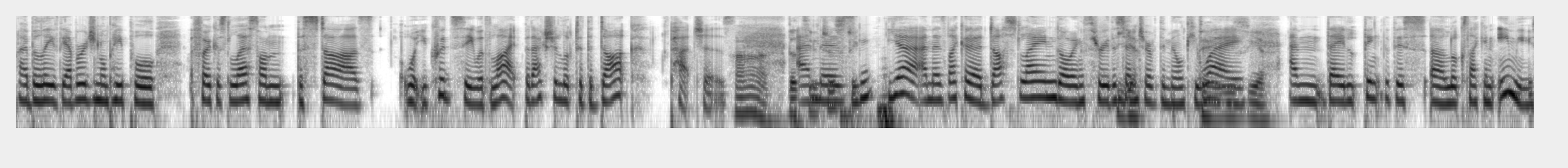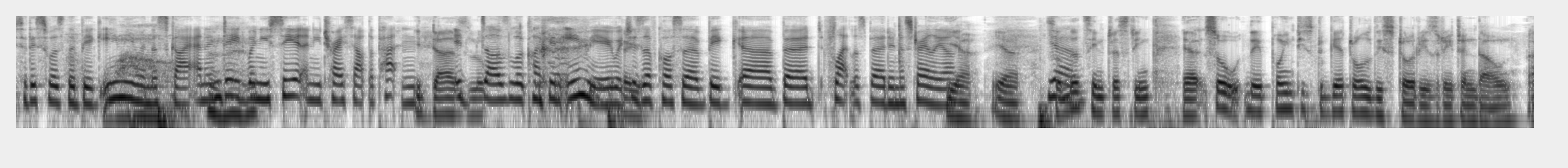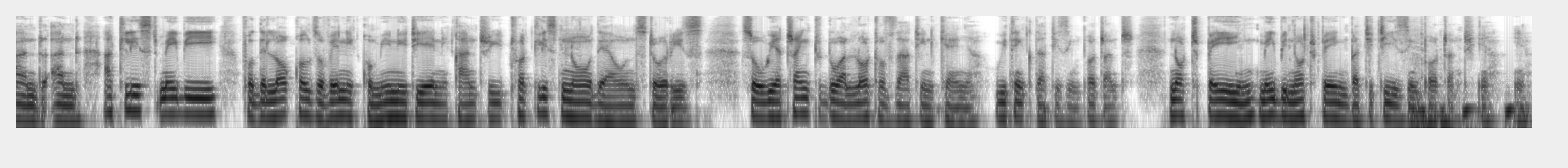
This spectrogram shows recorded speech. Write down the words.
I believe the Aboriginal people focused less on the stars, what you could see with light, but actually looked at the dark patches. Ah, that's and interesting. yeah, and there's like a dust lane going through the center of the Milky There Way, is, yeah. and they think that this uh, looks like an emu. So this was the big emu in the sky, and indeed, when you see it and you trace out the pattern, It does it look- does look like an emu, which is of course a big uh, bird, flightless bird in Australia. Yeah, yeah. So that's interesting. Yeah, so the point is to get all these stories written down and and at least maybe for the locals of any community, any country, to at least know their own stories. So we are trying to do a lot of that in Kenya. We think that is important. Not paying, maybe not paying, but it is important. Yeah, yeah.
